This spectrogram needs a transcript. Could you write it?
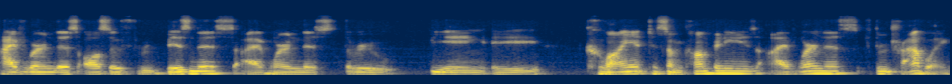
I've learned this also through business. I've learned this through being a client to some companies. I've learned this through traveling.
